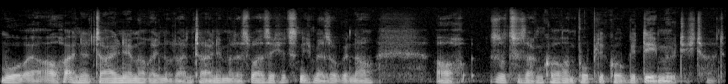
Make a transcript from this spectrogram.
wo er auch eine Teilnehmerin oder ein Teilnehmer, das weiß ich jetzt nicht mehr so genau, auch sozusagen Coram Publico gedemütigt hat.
